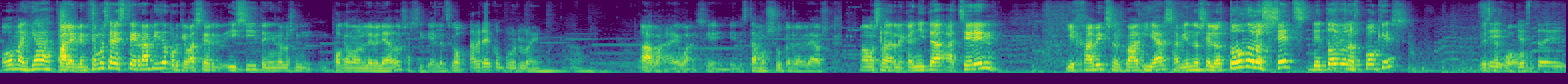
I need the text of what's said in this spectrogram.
¡Oh my god! Vale, vencemos a este rápido porque va a ser easy teniendo los Pokémon leveleados, así que let's go. Abre con Purloin. Vamos. Ah, bueno, igual, sí, estamos súper leveleados. Vamos a darle cañita a Cheren y Javix nos va a guiar sabiéndoselo todos los sets de todos los Pokés de Sí, este juego. yo estoy,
